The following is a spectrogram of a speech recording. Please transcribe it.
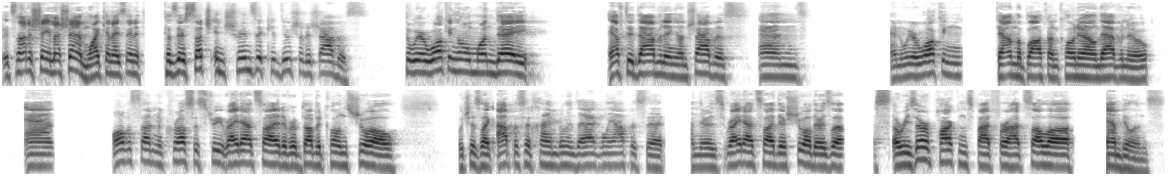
It's not a shame Hashem. Why can't I say it? Because there's such intrinsic kedusha to Shabbos. So we were walking home one day after davening on Shabbos, and and we were walking down the block on Coney Island Avenue, and all of a sudden across the street, right outside of Reb David Cohen's shul, which is like opposite Chaim Berlin, diagonally opposite. And there's right outside their shul, there's a, a reserved parking spot for a Hatzalah ambulance.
